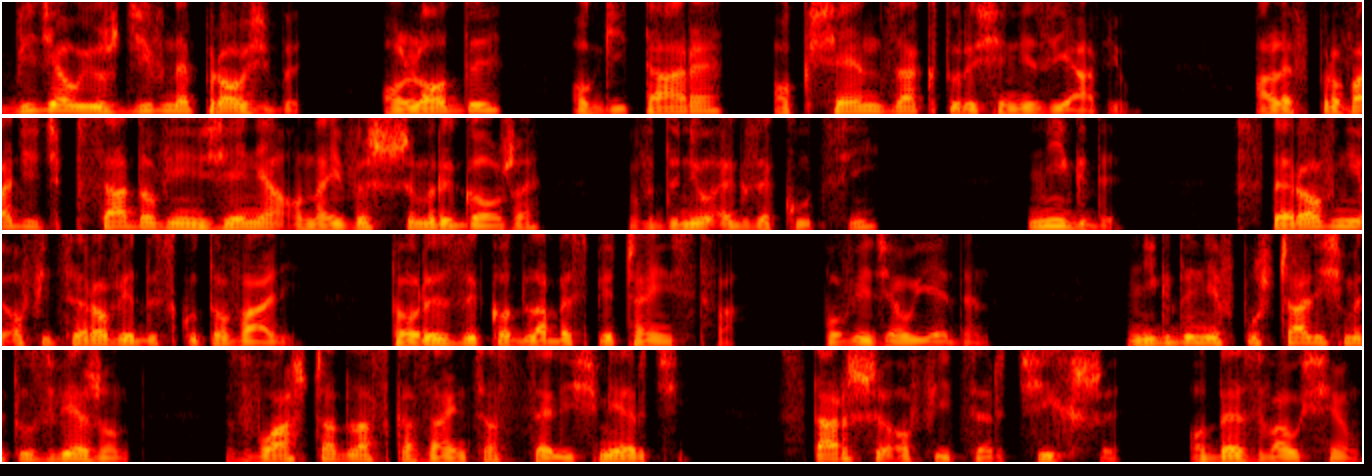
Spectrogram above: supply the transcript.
widział już dziwne prośby o lody, o gitarę, o księdza, który się nie zjawił. Ale wprowadzić psa do więzienia o najwyższym rygorze w dniu egzekucji? Nigdy. W sterowni oficerowie dyskutowali. To ryzyko dla bezpieczeństwa, powiedział jeden. Nigdy nie wpuszczaliśmy tu zwierząt, zwłaszcza dla skazańca z celi śmierci. Starszy oficer, cichszy, odezwał się.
